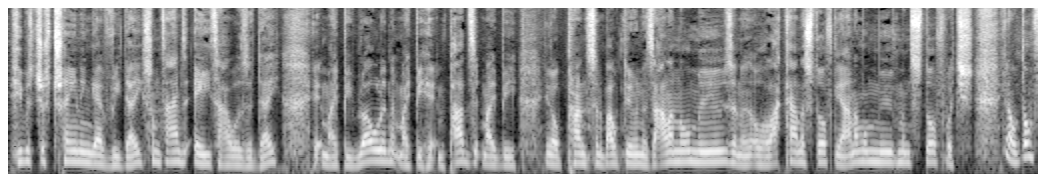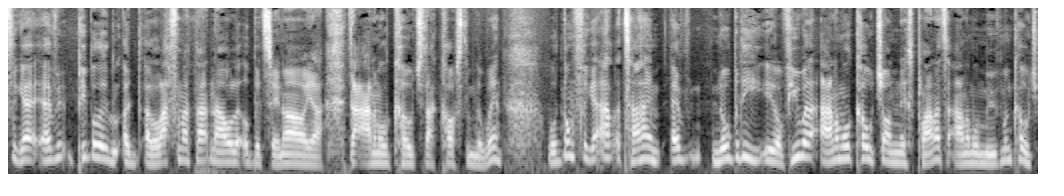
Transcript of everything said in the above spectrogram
He was just training every day, sometimes eight hours a day. It might be rolling, it might be hitting pads, it might be, you know, prancing about doing his animal moves and all that kind of stuff, the animal movement stuff, which, you know, don't forget, every, people are, are laughing at that now a little bit, saying, oh, yeah, that animal coach, that cost them the win. Well, don't forget at the time, every, nobody, you know, if you were an animal coach on this planet, an animal movement coach,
